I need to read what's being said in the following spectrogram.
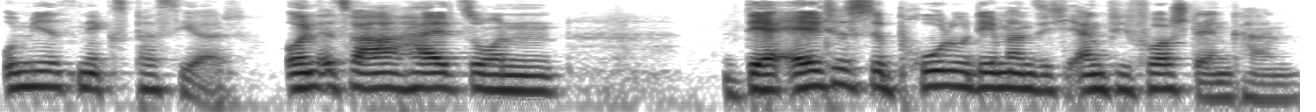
und mir ist nichts passiert. Und es war halt so ein der älteste Polo, den man sich irgendwie vorstellen kann.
